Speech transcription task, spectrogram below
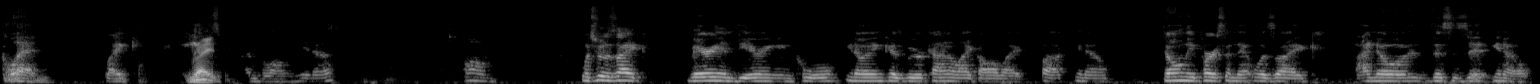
Glenn." Like, he Right. was mind blown, you know. Um, which was like very endearing and cool, you know, because we were kind of like all like, "Fuck," you know. The only person that was like, "I know this is it," you know,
